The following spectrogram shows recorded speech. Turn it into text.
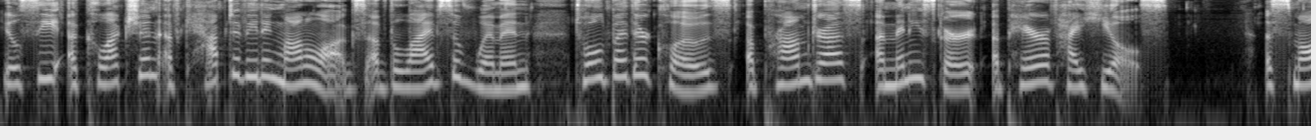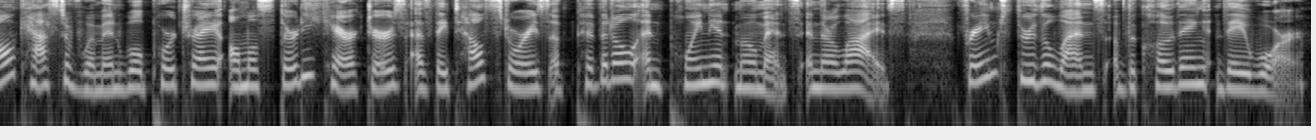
You'll see a collection of captivating monologues of the lives of women told by their clothes, a prom dress, a miniskirt, a pair of high heels. A small cast of women will portray almost 30 characters as they tell stories of pivotal and poignant moments in their lives, framed through the lens of the clothing they wore.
